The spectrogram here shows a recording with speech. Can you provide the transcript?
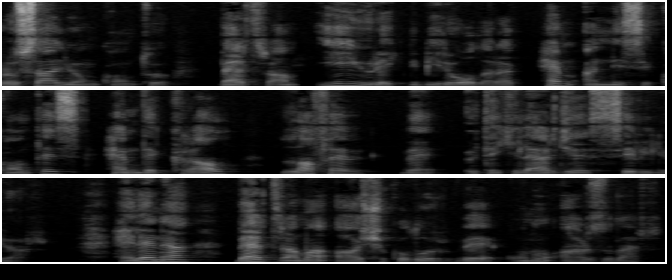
Rosalion kontu Bertram iyi yürekli biri olarak hem annesi kontes hem de kral, Lafev ve ötekilerce seviliyor. Helena Bertram'a aşık olur ve onu arzular.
